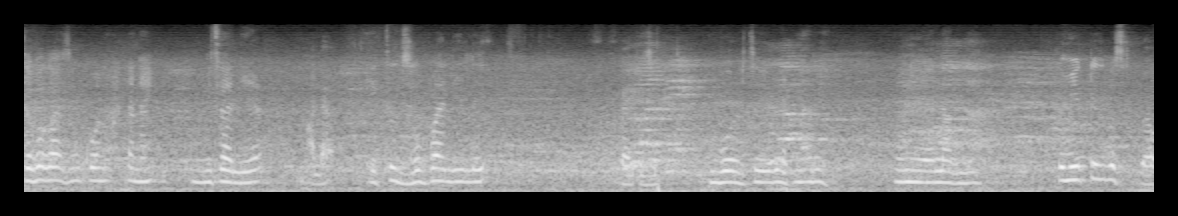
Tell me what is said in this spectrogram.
तर बघा अजून कोण आलं नाही? मी चालली आहे. मला एक तर झोप आलेली काय त्याचं बोर्डचं भेटणार आहे. म्हणून यायला लागलं. तर मी एकटेच बसले बा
